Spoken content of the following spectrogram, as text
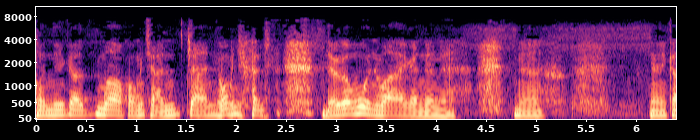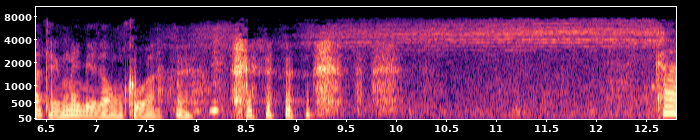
คนนี้ก็หม้อของฉัน จานของฉัน เดี๋ยวก็วุ่นวายกันเนี่ยนะนะนี่ก็ถึงไม่มีโรงครัวค่ะ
